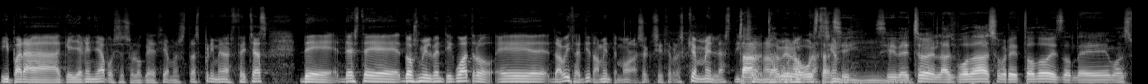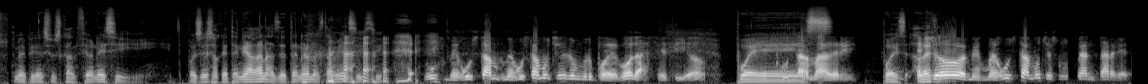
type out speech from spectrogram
y para que lleguen ya, pues eso, lo que decíamos, estas primeras fechas de, de este 2024. Eh, David, a ti también te mola Sexy Zebra. Es que me las has dicho Ta- en también me gusta, ocasión. sí. Sí, de hecho, en las bodas, sobre todo, es donde más me piden sus canciones y pues eso, que tenía ganas de tenernos también, sí, sí. Uf, me gusta, me gusta mucho ser un grupo de bodas, eh, tío. Pues, Puta madre. pues a ver, Eso me, me gusta mucho, es un gran target.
